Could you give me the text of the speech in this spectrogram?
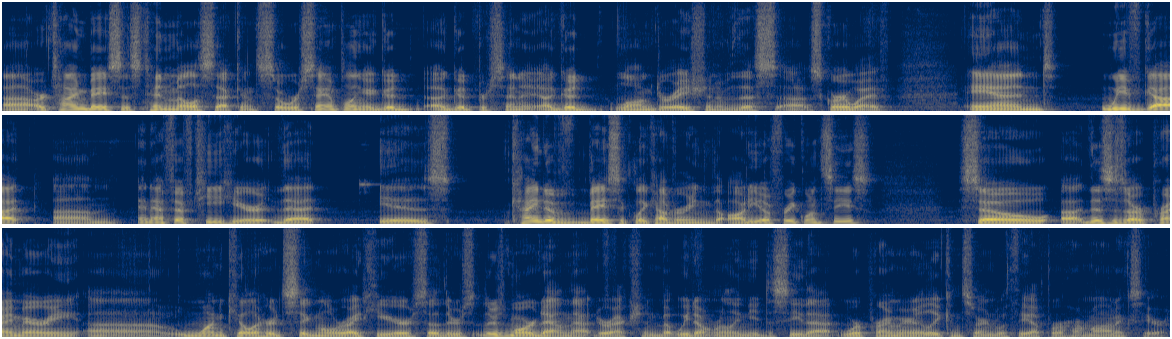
Uh, our time base is 10 milliseconds, so we're sampling a good, a good percentage, a good long duration of this uh, square wave. And we've got um, an FFT here that is kind of basically covering the audio frequencies. So uh, this is our primary uh, one kilohertz signal right here. So there's there's more down that direction, but we don't really need to see that. We're primarily concerned with the upper harmonics here.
